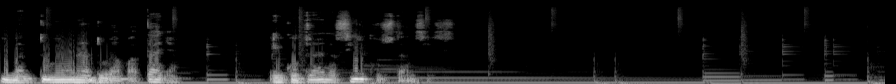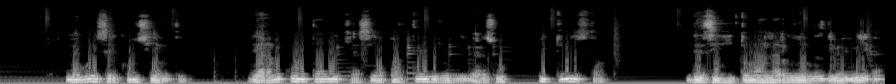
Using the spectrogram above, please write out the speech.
y mantuve una dura batalla en contra de las circunstancias. Luego de ser consciente, de darme cuenta de que hacía parte del universo victimista, decidí tomar las riendas de mi vida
